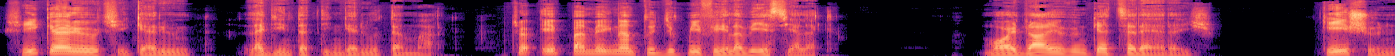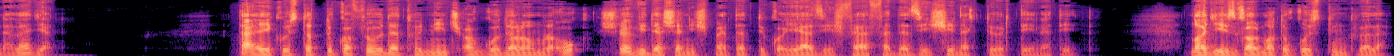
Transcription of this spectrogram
Sikerült, sikerült, legyintett ingerültem már. Csak éppen még nem tudjuk, miféle vészjelek. Majd rájövünk egyszer erre is. Későn ne legyen. Tájékoztattuk a földet, hogy nincs aggodalomra ok, s rövidesen ismertettük a jelzés felfedezésének történetét. Nagy izgalmat okoztunk vele.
